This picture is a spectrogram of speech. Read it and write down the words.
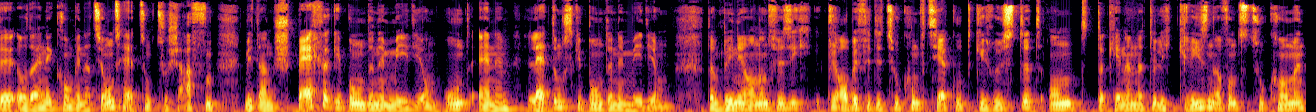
oder eine Kombinationsheizung zu schaffen mit einem speichergebundenen Medium und einem leitungsgebundenen Medium, dann bin ich an und für sich, glaube für die Zukunft sehr gut gerüstet und da können natürlich Krisen auf uns zukommen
